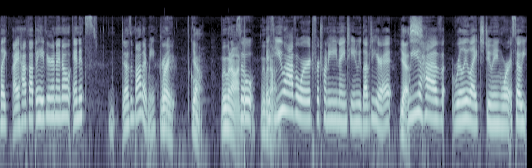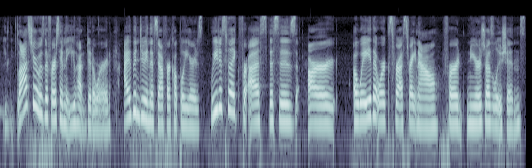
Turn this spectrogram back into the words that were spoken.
like. I have that behavior, and I don't, and it's doesn't bother me. Great. right yeah moving on So moving if on you have a word for 2019, we'd love to hear it. Yes. We have really liked doing word. So last year was the first time that you had did a word. I've been doing this now for a couple years. We just feel like for us, this is our a way that works for us right now for New Year's resolutions,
